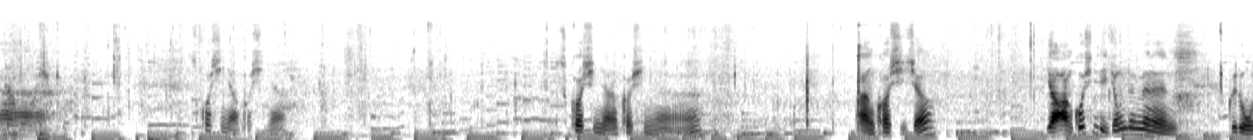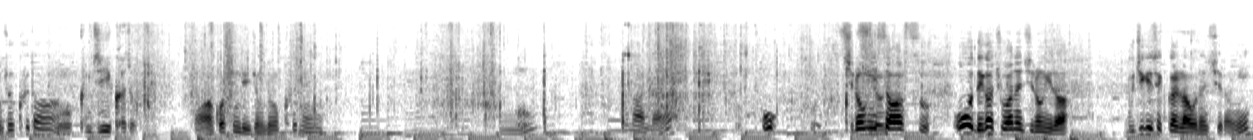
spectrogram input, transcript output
야. 스쿼시냐 안 컷이냐? 스쿼시냐 안 컷이냐? 안 컷이죠? 야안 컷인데 이 정도면은 그래도 엄청 크다. 어, 큼직하죠. 어, 안 컷인데 이 정도면 크네. 음. 또 나왔나요? 오, 지렁이 지렁이. 사우스. 오, 내가 좋아하는 지렁이다. 무지개 색깔 나오는 지렁이.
